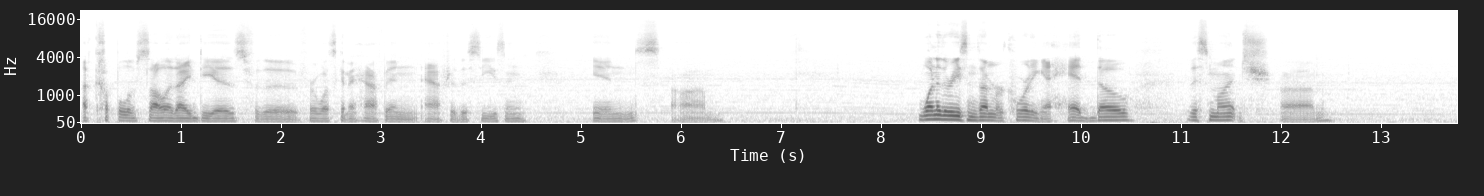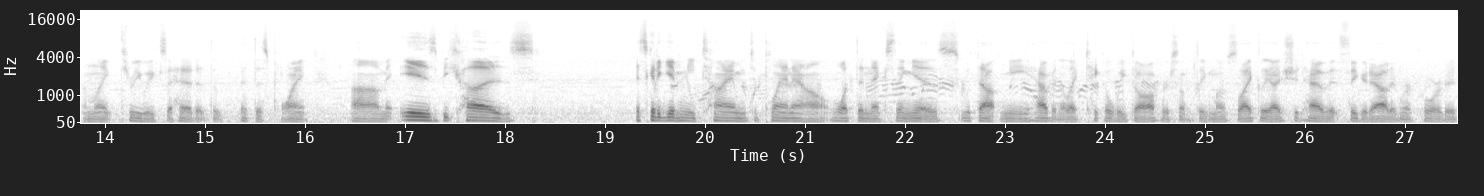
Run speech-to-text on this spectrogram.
a couple of solid ideas for the for what's going to happen after the season ends. Um, one of the reasons I'm recording ahead, though, this much. Um, I'm like three weeks ahead at the at this point. Um, is because it's gonna give me time to plan out what the next thing is without me having to like take a week off or something. Most likely, I should have it figured out and recorded.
